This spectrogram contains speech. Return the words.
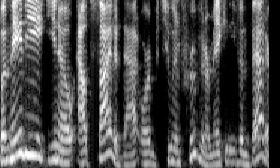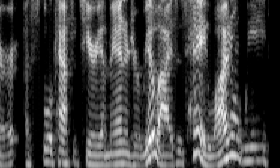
But maybe, you know, outside of that, or to improve it or make it even better, a school cafeteria manager realizes, hey, why don't we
